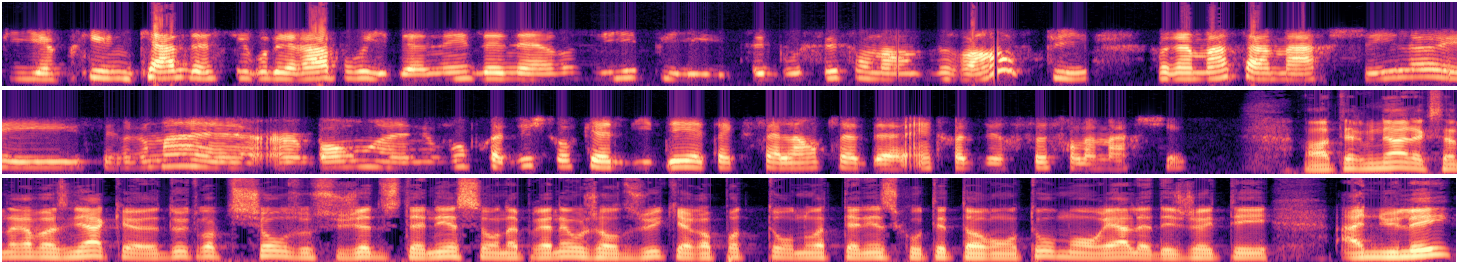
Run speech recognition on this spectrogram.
puis il a pris une canne de sirop d'érable pour lui donner de l'énergie, puis tu booster son endurance, puis vraiment ça a marché là, et c'est vraiment un, bon nouveau produit. Je trouve que l'idée est excellente d'introduire ça sur le marché. En terminant, Alexandra Wozniak, euh, deux, trois petites choses au sujet du tennis. On apprenait aujourd'hui qu'il n'y aura pas de tournoi de tennis côté de Toronto. Montréal a déjà été annulé.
